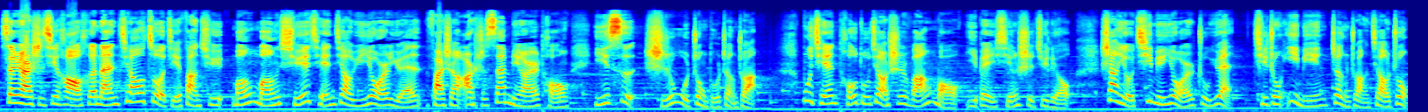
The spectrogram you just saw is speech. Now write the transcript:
三月二十七号，河南焦作解放区萌萌学前教育幼儿园发生二十三名儿童疑似食物中毒症状。目前，投毒教师王某已被刑事拘留，尚有七名幼儿住院，其中一名症状较重。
